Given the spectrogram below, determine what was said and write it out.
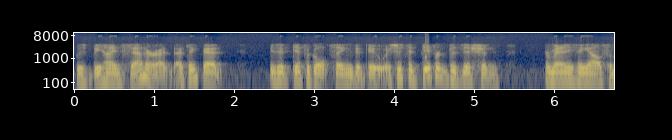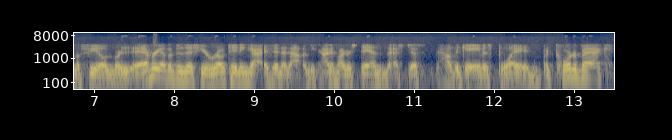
who's behind center, I, I think that is a difficult thing to do. It's just a different position from anything else in the field. Where every other position you're rotating guys in and out, and you kind of understand that that's just how the game is played. But quarterback,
